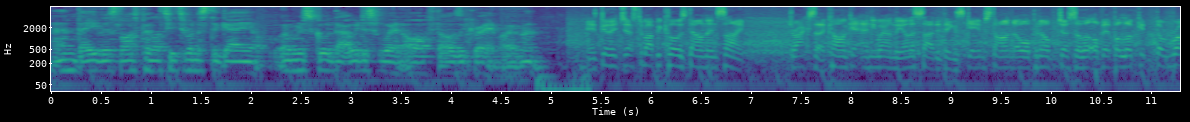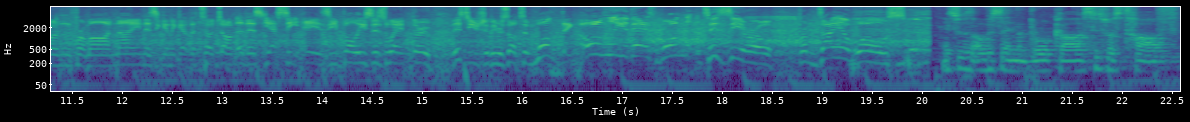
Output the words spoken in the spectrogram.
And Davis last penalty to win us the game. When we scored that, we just went off. That was a great moment. It's going to just about be closed down inside. Draxler can't get anywhere on the other side of things. Game starting to open up just a little bit, but look at the run from R9. Is he going to get the touch onto this? Yes, he is. He bullies his way through. This usually results in one thing only. There's one to zero from Dire Wolves. This was obviously in the broadcast. This was tough.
